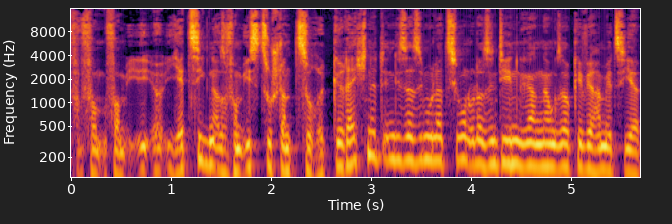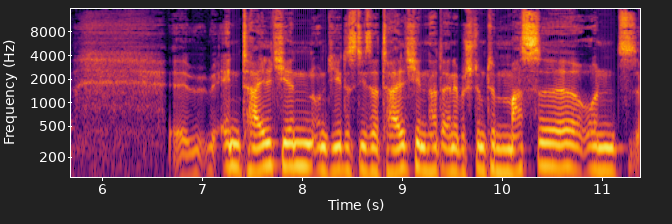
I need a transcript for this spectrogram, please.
vom, vom jetzigen, also vom Ist-Zustand zurückgerechnet in dieser Simulation oder sind die hingegangen und haben gesagt, okay, wir haben jetzt hier äh, n Teilchen und jedes dieser Teilchen hat eine bestimmte Masse und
